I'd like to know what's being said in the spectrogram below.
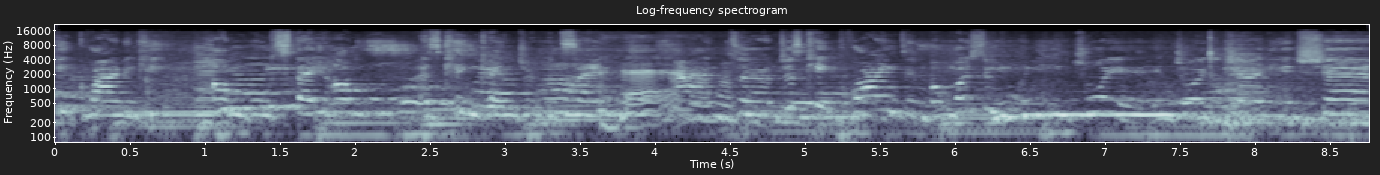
keep grinding, keep humble, stay humble, as King Kendrick would say, and uh, just keep grinding. But most importantly, enjoy it, enjoy the journey, and share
